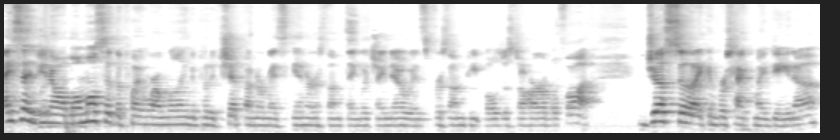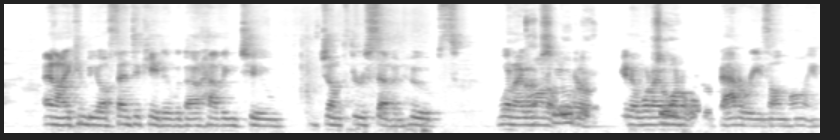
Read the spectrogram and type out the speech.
I said, you know, I'm almost at the point where I'm willing to put a chip under my skin or something, which I know is for some people just a horrible thought, just so that I can protect my data and I can be authenticated without having to jump through seven hoops when I want to order, you know, when so, I want to order batteries online.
